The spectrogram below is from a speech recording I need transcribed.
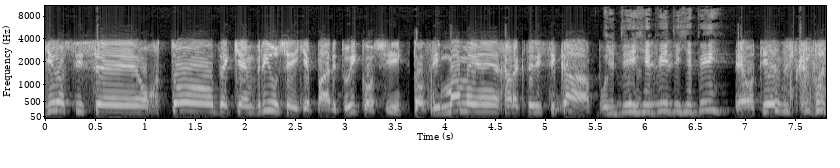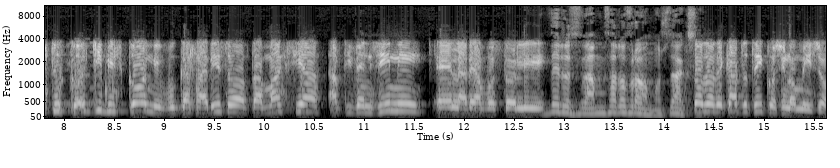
γύρω στις 8 Δεκεμβρίου σε είχε πάρει, του 20. Το θυμάμαι χαρακτηριστικά. Που Και τι είχε πει, τι είχε πει; ε, ότι έβρισκα παντού κόκκινη σκόνη που καθαρίσω από τα μάξια, από τη βενζίνη. Έλα, ρε Αποστολή. Δεν το θυμάμαι, θα το βρω όμως. Εντάξει. Το 12 του 20 νομίζω.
